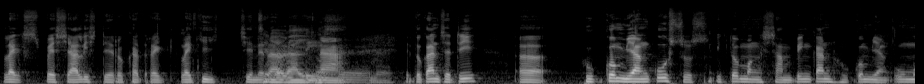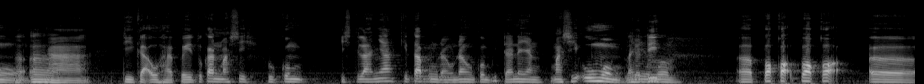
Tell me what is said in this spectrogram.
lex specialis derogat legi generali. Generalis. Nah, itu kan jadi eh, hukum yang khusus itu mengesampingkan hukum yang umum. Heeh. Nah, di KUHP itu kan masih hukum istilahnya kitab undang-undang hukum pidana yang masih umum. Masih jadi umum. eh, pokok-pokok eh,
